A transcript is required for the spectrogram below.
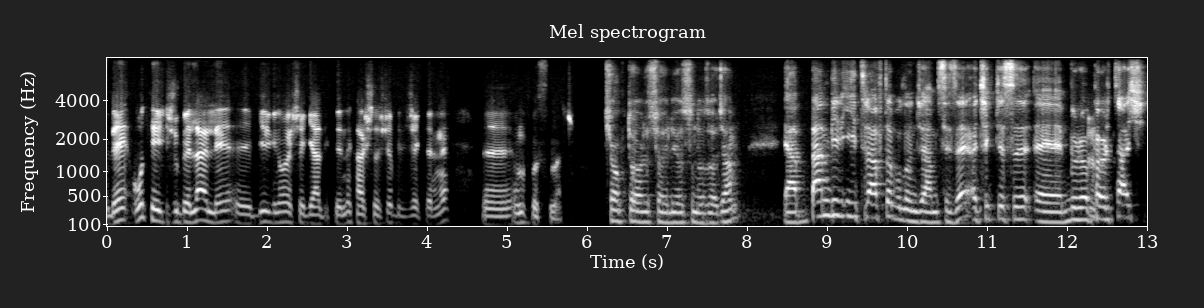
ve o tecrübelerle e, bir gün o yaşa geldiklerinde karşılaşabileceklerini e, unutmasınlar. Çok doğru söylüyorsunuz hocam. Ya ben bir itirafta bulunacağım size. Açıkçası e, bu röportaj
